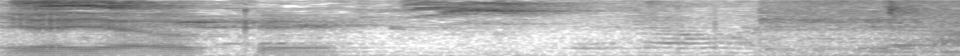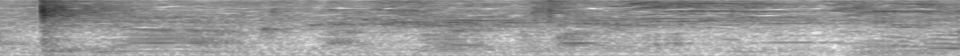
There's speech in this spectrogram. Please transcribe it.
Ya ya oke. Ya, adiknya transfer kemarin pak. Iya,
